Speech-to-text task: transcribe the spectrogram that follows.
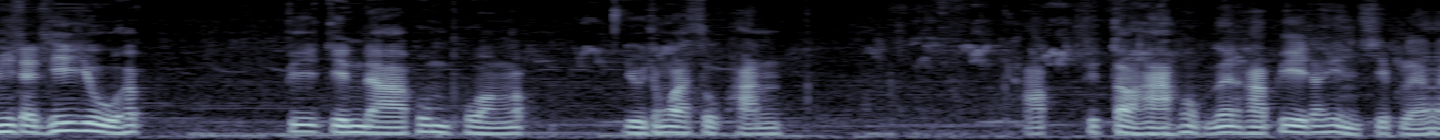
มีแต่ที่อยู่ครับ พี่จินดาพุ่มพวงครับ อยู่จังหวัดสุพรรณครับ ติดต่อหาผมด้วยนะครับ พี่ถ้าเห็นคลิปแล้ว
